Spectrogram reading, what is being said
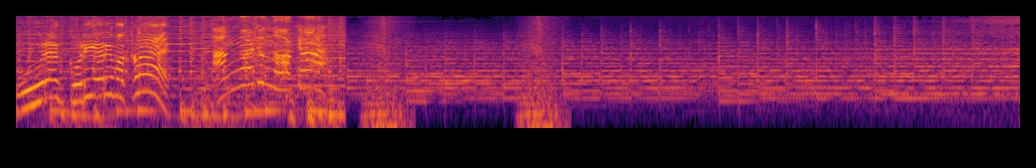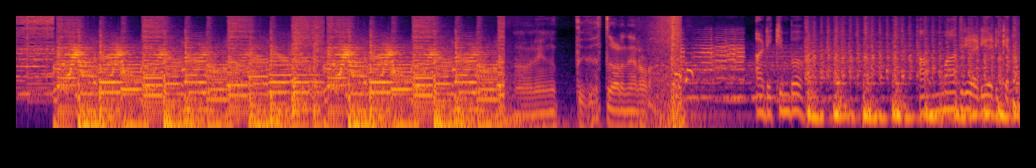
പൂരം കൊടിയേറി മക്കളെ. അങ്ങോട്ട് നോക്കണ അടിക്കുമ്പോ അമ്മാതിരി അടി അടിക്കണം.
